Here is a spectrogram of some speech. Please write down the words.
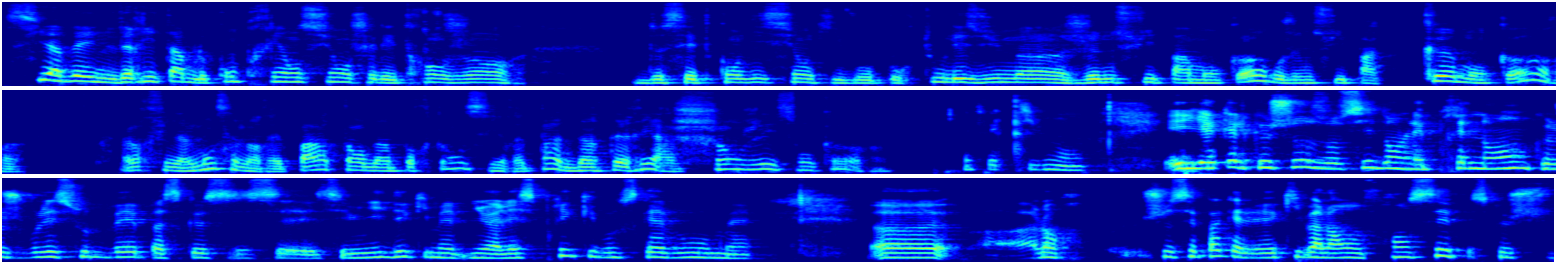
s'il y avait une véritable compréhension chez les transgenres de cette condition qui vaut pour tous les humains, je ne suis pas mon corps ou je ne suis pas que mon corps, alors finalement, ça n'aurait pas tant d'importance, il n'y aurait pas d'intérêt à changer son corps effectivement. Et il y a quelque chose aussi dans les prénoms que je voulais soulever parce que c'est une idée qui m'est venue à l'esprit qui vaut ce qu'elle vaut. Mais euh, alors, je ne sais pas quel est l'équivalent en français parce que je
